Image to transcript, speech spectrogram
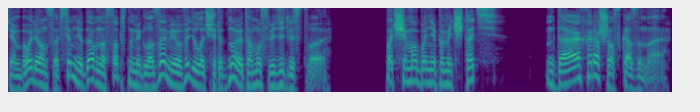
Тем более он совсем недавно собственными глазами увидел очередное тому свидетельство. «Почему бы не помечтать?» «Да, хорошо сказано».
